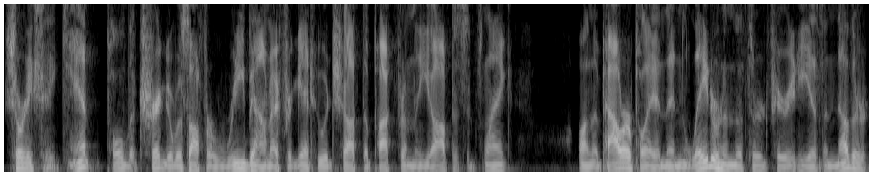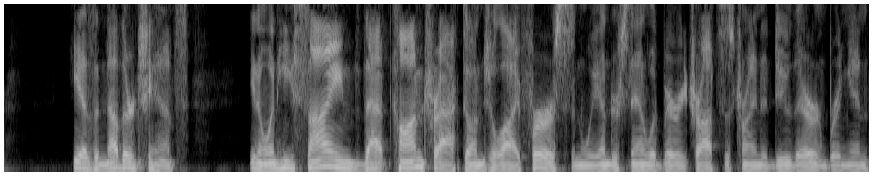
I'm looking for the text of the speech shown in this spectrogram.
Shorty said he can't pull the trigger. It was off a rebound. I forget who had shot the puck from the opposite flank on the power play. And then later in the third period, he has another he has another chance. You know, when he signed that contract on July 1st, and we understand what Barry Trotz is trying to do there and bring in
